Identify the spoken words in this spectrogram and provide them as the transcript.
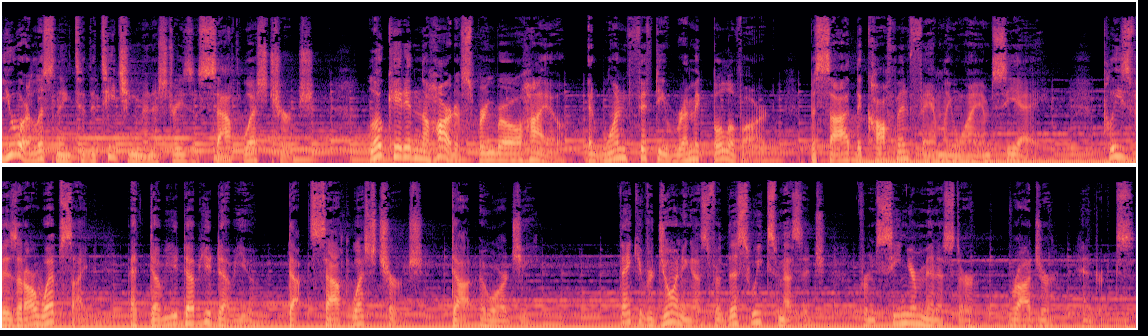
You are listening to the teaching ministries of Southwest Church, located in the heart of Springboro, Ohio, at 150 Remick Boulevard, beside the Kaufman Family YMCA. Please visit our website at www.southwestchurch.org. Thank you for joining us for this week's message from Senior Minister Roger Hendricks.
